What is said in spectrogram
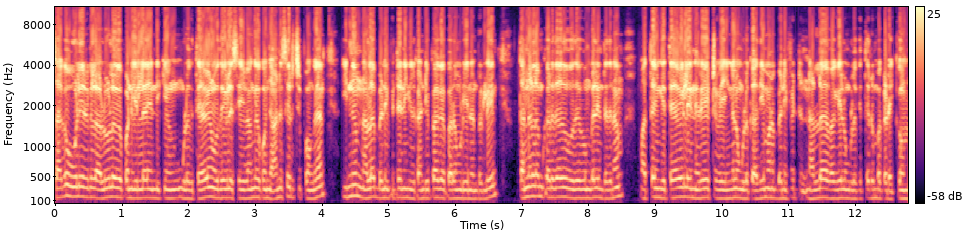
சக ஊழியர்கள் அலுவலக பணியில் இன்னைக்கு உங்களுக்கு தேவையான உதவிகளை செய்வாங்க. கொஞ்சம் அனுசரித்து போங்க. இன்னும் நல்ல பெனிஃபிட்டை நீங்கள் கண்டிப்பாக பெற முடியும் நண்பர்களே. தன்னலம் கருதாத உதவுங்கள் என்ற தினம் மற்றவங்க தேவைகளை நிறைவேற்றி வையுங்கள். உங்களுக்கு அதிகமான பெனிஃபிட் நல்ல வகையில் உங்களுக்கு திரும்ப கிடைக்கும்.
